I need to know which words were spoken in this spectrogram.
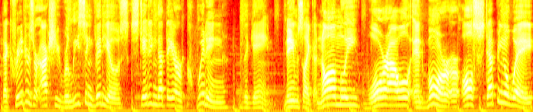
that creators are actually releasing videos stating that they are quitting the game. Names like Anomaly, War Owl, and more are all stepping away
